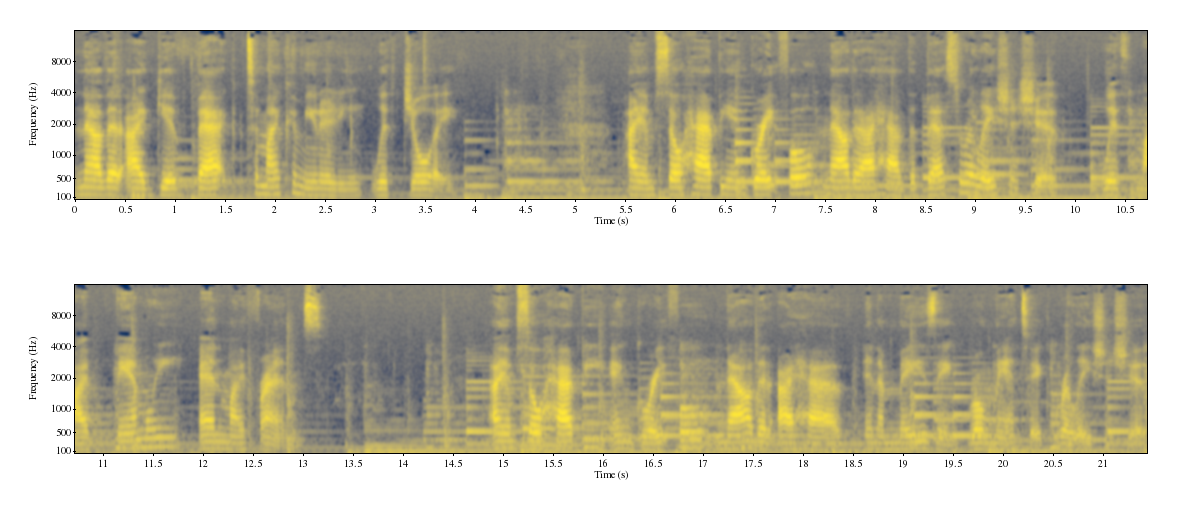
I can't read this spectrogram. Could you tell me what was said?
now that I give back to my community with joy. I am so happy and grateful now that I have the best relationship with my family and my friends. I am so happy and grateful now that I have an amazing romantic relationship.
